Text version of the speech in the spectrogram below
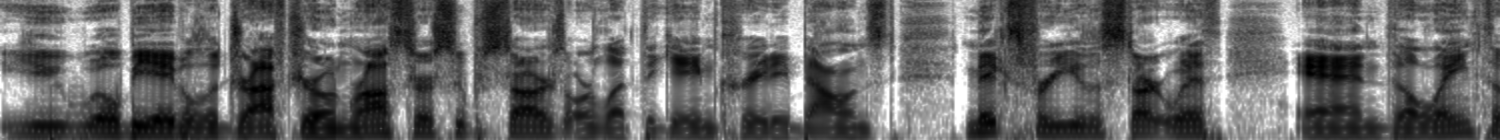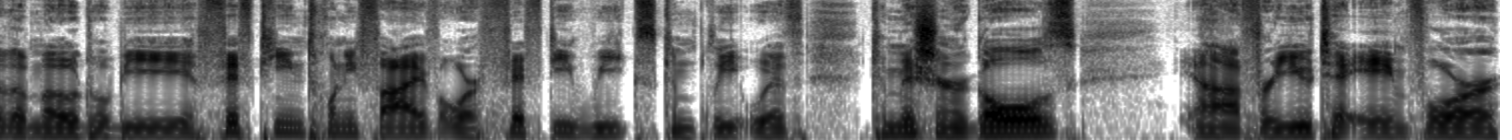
you will be able to draft your own roster of superstars or let the game create a balanced mix for you to start with. And the length of the mode will be 15, 25, or 50 weeks, complete with commissioner goals uh, for you to aim for.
